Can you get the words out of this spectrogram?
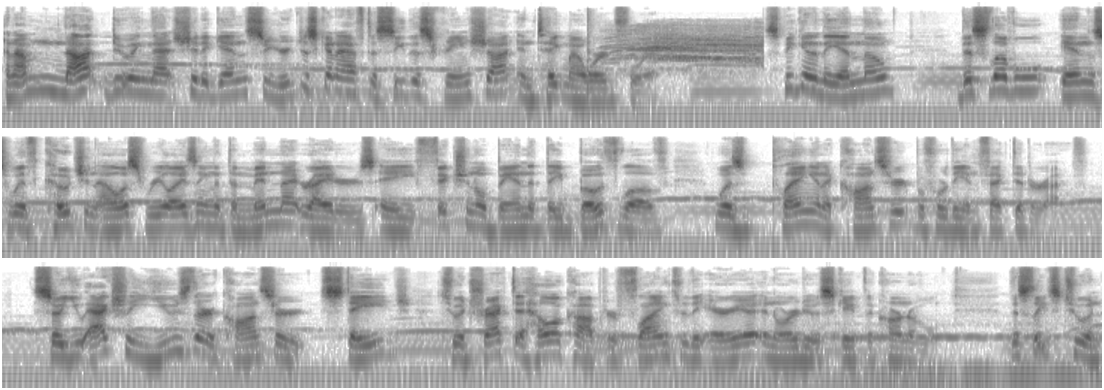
And I'm not doing that shit again, so you're just gonna have to see the screenshot and take my word for it. Speaking of the end though, this level ends with Coach and Ellis realizing that the Midnight Riders, a fictional band that they both love, was playing in a concert before the infected arrive. So you actually use their concert stage to attract a helicopter flying through the area in order to escape the carnival. This leads to an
